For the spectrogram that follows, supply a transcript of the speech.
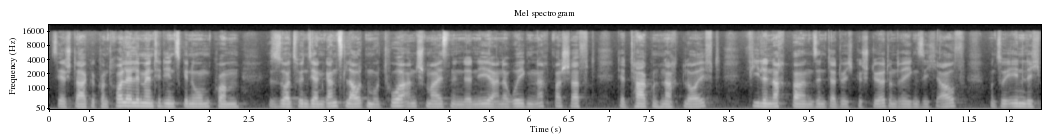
sehr starke Kontrollelemente, die ins Genom kommen. Es ist so, als würden Sie einen ganz lauten Motor anschmeißen in der Nähe einer ruhigen Nachbarschaft, der Tag und Nacht läuft. Viele Nachbarn sind dadurch gestört und regen sich auf. Und so ähnlich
